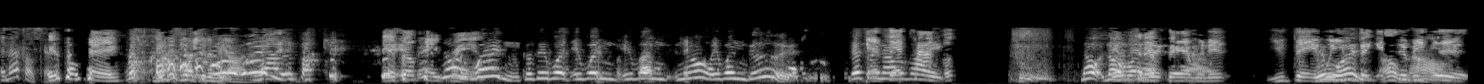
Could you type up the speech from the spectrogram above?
And that's okay. It's okay. We just want you to be honest. No, it's okay. It's okay, No, it friend. wasn't, because it was, it wasn't, it wasn't. No, it wasn't good. That's At when I was like, time, no, no. It wasn't- that's there when it. You think It when you wasn't. think it Oh, should no. be good.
